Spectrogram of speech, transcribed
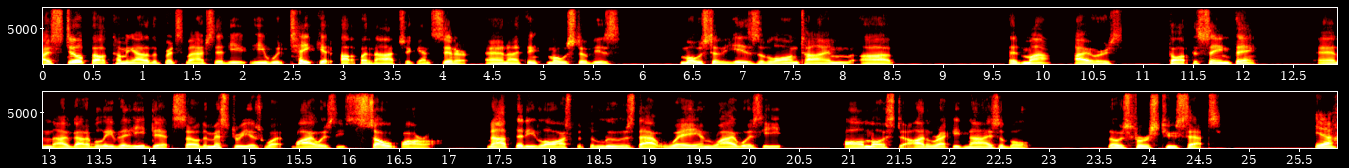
I still felt coming out of the Fritz match that he he would take it up a notch against Sinner, and I think most of his most of his longtime uh, admirers thought the same thing, and I've got to believe that he did. So the mystery is what why was he so far off? Not that he lost, but to lose that way, and why was he almost unrecognizable those first two sets. Yeah,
